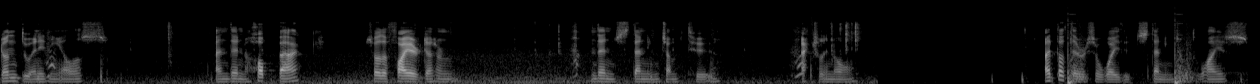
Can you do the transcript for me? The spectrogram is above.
Don't do anything else, and then hop back so the fire doesn't... And then standing jump too. Actually no. I thought there was a way to standing jump twice.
